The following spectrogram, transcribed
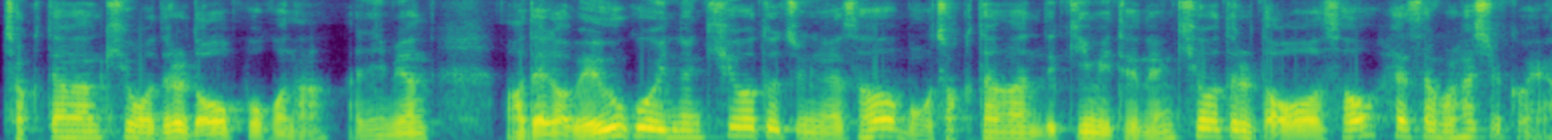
적당한 키워드를 넣어보거나, 아니면 어, 내가 외우고 있는 키워드 중에서 뭐 적당한 느낌이 드는 키워드를 넣어서 해석을 하실 거예요.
